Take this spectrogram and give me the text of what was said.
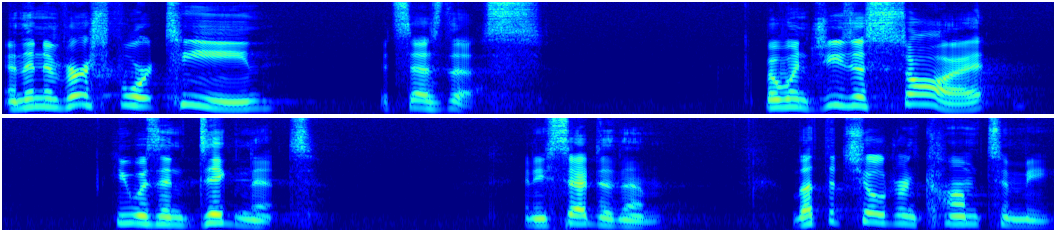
And then in verse 14, it says this But when Jesus saw it, he was indignant. And he said to them, let the children come to me.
